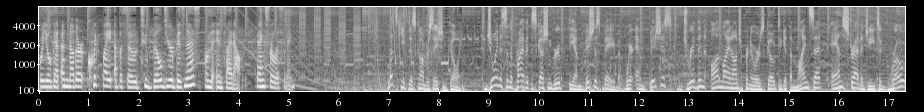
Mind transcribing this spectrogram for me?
where you'll get another quick bite episode to build your business from the inside out. Thanks for listening. Let's keep this conversation going. Join us in the private discussion group, The Ambitious Babe, where ambitious, driven online entrepreneurs go to get the mindset and strategy to grow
